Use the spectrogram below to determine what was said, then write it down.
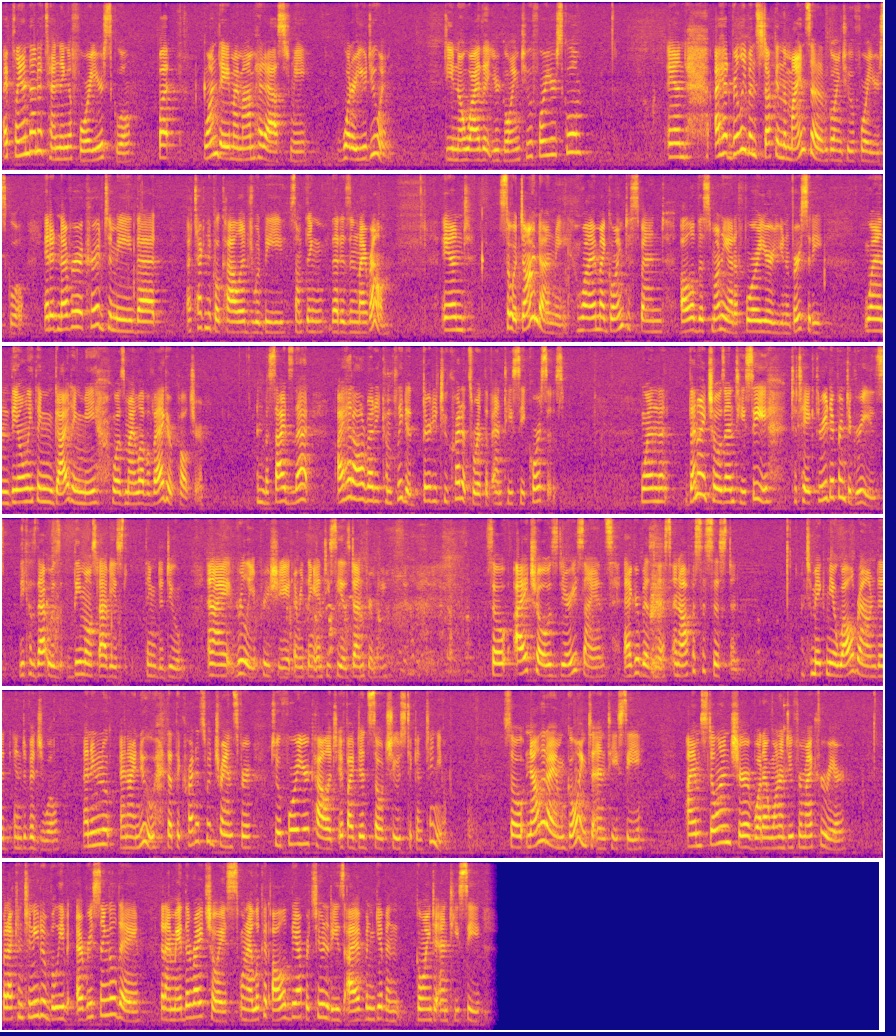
I planned on attending a four-year school, but one day my mom had asked me, what are you doing? Do you know why that you're going to a four-year school? And I had really been stuck in the mindset of going to a four-year school. It had never occurred to me that a technical college would be something that is in my realm. And so it dawned on me, why am I going to spend all of this money at a four-year university when the only thing guiding me was my love of agriculture? And besides that, I had already completed 32 credits worth of NTC courses. When then I chose NTC to take three different degrees because that was the most obvious thing to do. And I really appreciate everything NTC has done for me. So I chose dairy science, agribusiness, and office assistant to make me a well-rounded individual. And I, knew, and I knew that the credits would transfer to a four-year college if I did so choose to continue. So now that I am going to NTC, I am still unsure of what I want to do for my career, but I continue to believe every single day that I made the right choice when I look at all of the opportunities I have been given going to NTC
